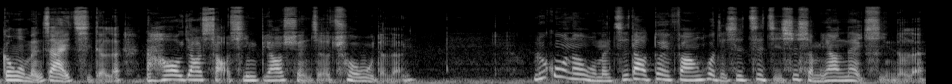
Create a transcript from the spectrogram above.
跟我们在一起的人，然后要小心不要选择错误的人。如果呢，我们知道对方或者是自己是什么样类型的人，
